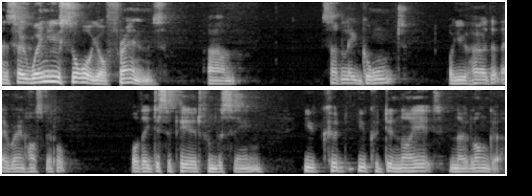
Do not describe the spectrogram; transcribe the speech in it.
And so when you saw your friends um, suddenly gaunt, or you heard that they were in hospital, or they disappeared from the scene, you could you could deny it no longer.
